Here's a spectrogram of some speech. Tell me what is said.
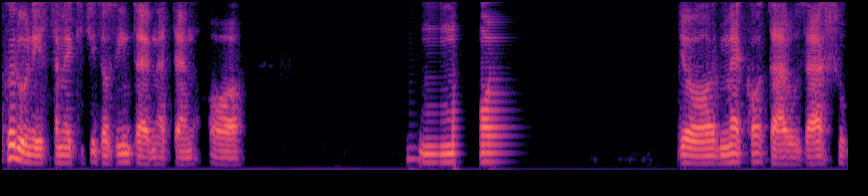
Körülnéztem egy kicsit az interneten a magyar meghatározások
